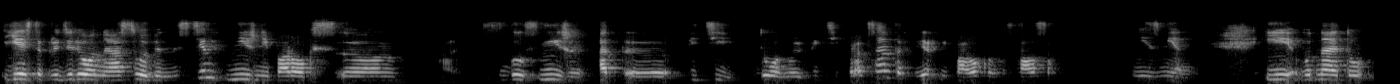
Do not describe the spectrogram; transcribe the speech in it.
есть определенные особенности. Нижний порог э, был снижен от э, 5 до 0,5%, верхний порог он остался неизменным. И вот на эту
